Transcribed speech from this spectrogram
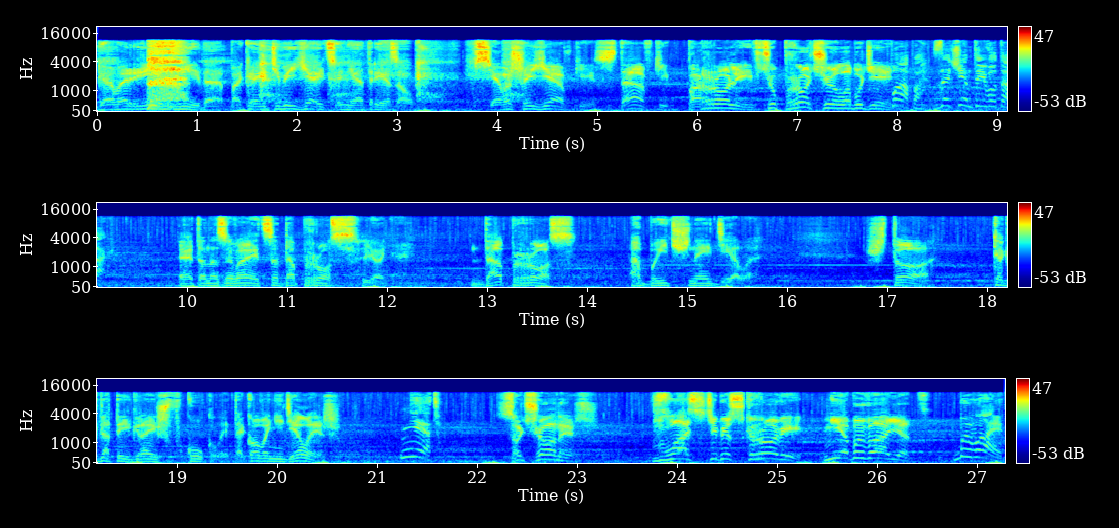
Говори, гнида, пока я тебе яйца не отрезал. Все ваши явки, ставки, пароли и всю прочую лабудень. Папа, зачем ты его так? Это называется допрос, Леня. Допрос. Обычное дело. Что? Когда ты играешь в куклы, такого не делаешь? Нет! Сученыш! Власти без крови не бывает! Бывает!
